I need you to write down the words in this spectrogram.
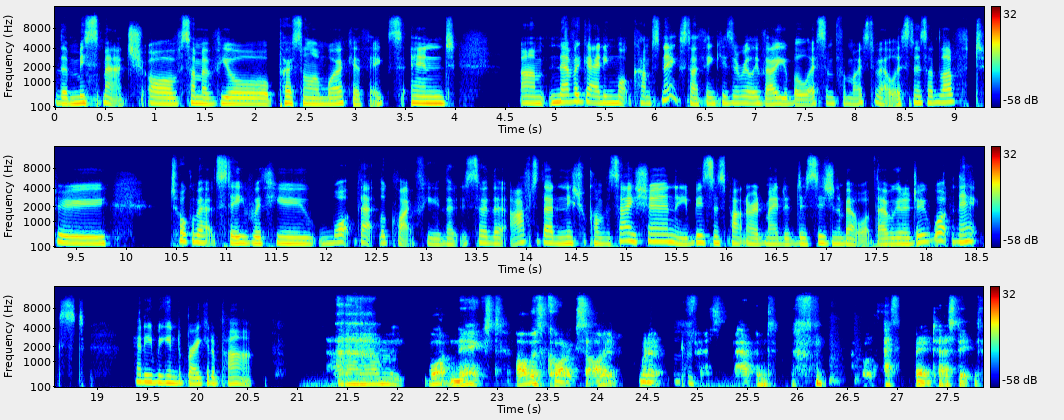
the mismatch of some of your personal and work ethics. And um, navigating what comes next i think is a really valuable lesson for most of our listeners. I'd love to talk about Steve with you what that looked like for you. That so that after that initial conversation your business partner had made a decision about what they were going to do what next? How do you begin to break it apart? Um what next i was quite excited when it mm. first happened that's fantastic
